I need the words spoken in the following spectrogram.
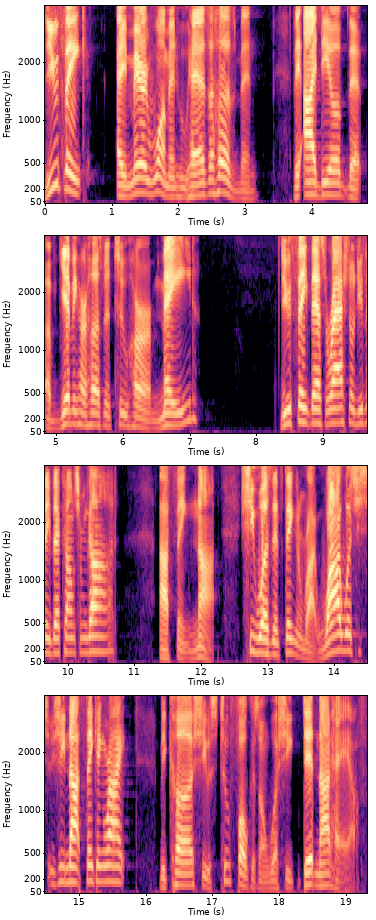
Do you think a married woman who has a husband, the idea of, that, of giving her husband to her maid, do you think that's rational? Do you think that comes from God? I think not. She wasn't thinking right. Why was she not thinking right? Because she was too focused on what she did not have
